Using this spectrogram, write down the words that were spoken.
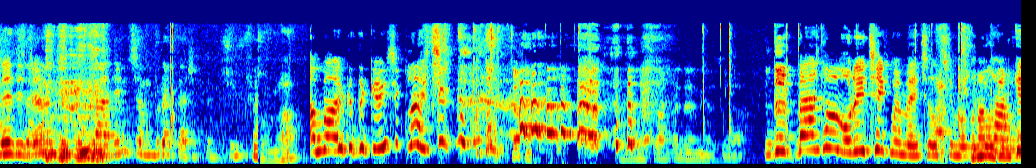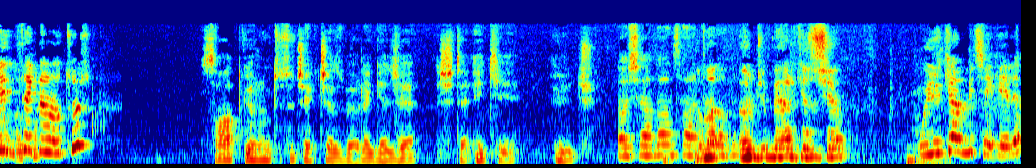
Ne diyeceğim? Geldiğim için bırak gerçekten. Çünkü Sonra. Ama arkadaki ışıklar çıktı. Hesap edemiyoruz ya. Dur ben tamam orayı çekmemeye çalışayım o zaman. Tamam gel tekrar otur. Saat görüntüsü çekeceğiz böyle gece işte 2, 3. Aşağıdan saat Ama önce bir herkesi şey yap. Uyurken bir çekelim.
